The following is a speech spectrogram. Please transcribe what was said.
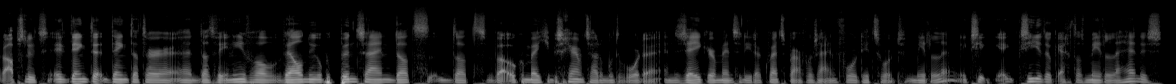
absoluut. Ik denk, de- denk dat, er, eh, dat we in ieder geval wel nu op het punt zijn dat, dat we ook een beetje beschermd zouden moeten worden. En zeker mensen die daar kwetsbaar voor zijn voor dit soort middelen. Ik zie, ik zie het ook echt als middelen. Hè? Dus,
